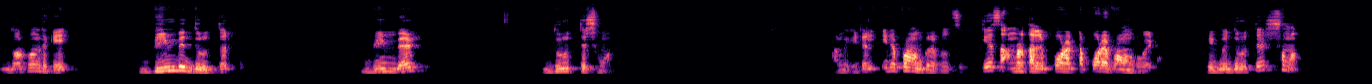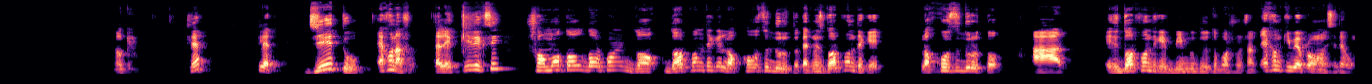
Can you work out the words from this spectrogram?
দর্পণ থেকে বিম্বের দূরত্বের বিম্বের দূরত্বের সমান। আমি এটা এটা প্রমাণ করে ফেলছি। ঠিক আছে? আমরা তাহলে পরেরটা, পরে প্রমাণ করব এটা। বিম্বের দূরত্বের সমান। ওকে ক্লিয়ার ক্লিয়ার যেহেতু, এখন আসো। তাহলে কি দেখছি? সমতল দর্পণ দর্পণ থেকে লক্ষ্য লক্ষ্যবস্তুর দূরত্ব। দ্যাট মিনস দর্পণ থেকে লক্ষ্য লক্ষ্যবস্তুর দূরত্ব আর এই যে দর্পণ থেকে বিম্ব দূরত্ব পরস্পর। এখন কীভাবে প্রমাণ হচ্ছে দেখো।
